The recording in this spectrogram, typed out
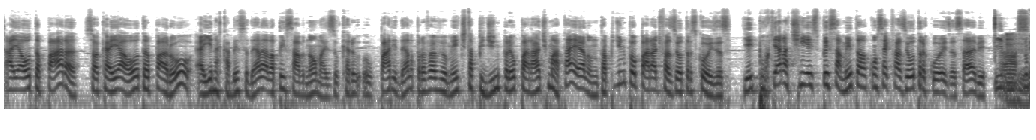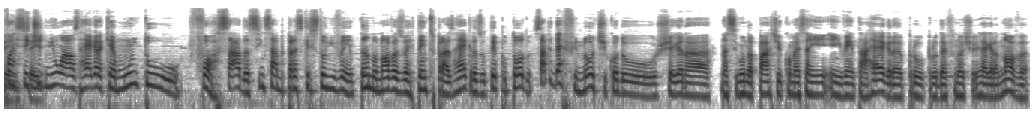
Aí a outra para, só que aí a outra parou, aí na cabeça dela ela pensava: "Não, mas eu quero o pare dela provavelmente tá pedindo pra eu parar de matar ela, não tá pedindo pra eu parar de fazer outras coisas". E aí porque ela tinha esse pensamento, ela consegue fazer outra coisa, sabe? E Ah, não sei, faz sei. sentido nenhum as regras que é muito forçada assim, sabe? Parece que eles estão inventando novas vertentes pras regras o tempo todo. Sabe Death Note quando chega na, na segunda parte e começa a in- inventar regra pro, pro Death Note regra nova?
